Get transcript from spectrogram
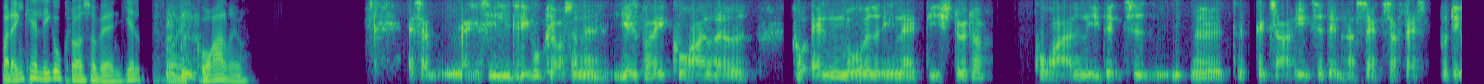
Hvordan kan Lego-klodser være en hjælp for et koralrev? Altså, man kan sige, at Lego-klodserne hjælper ikke koralrevet på anden måde, end at de støtter korallen i den tid, øh, det tager indtil den har sat sig fast på det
